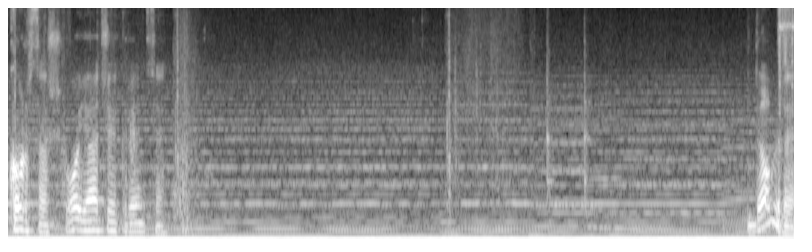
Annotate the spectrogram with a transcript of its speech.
Korsarz, o ja cię kręcę. Dobre.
